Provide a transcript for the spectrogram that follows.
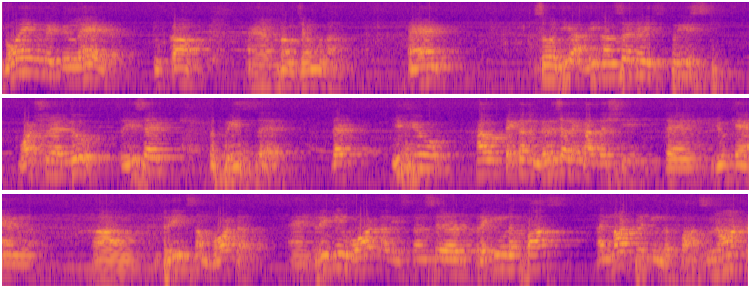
knowingly delayed to come uh, from Jamuna. And so he, he consulted his priest, what should I do? So he said, the priest said that if you have taken Nirjala Ekadashi, then you can um, drink some water. And drinking water is considered breaking the fast and not breaking the fast. Not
